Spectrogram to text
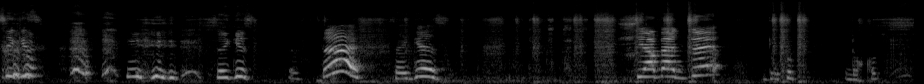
Sekiz. Sekiz. Dur. Sekiz. Ya bende dokuz. Dokuz.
